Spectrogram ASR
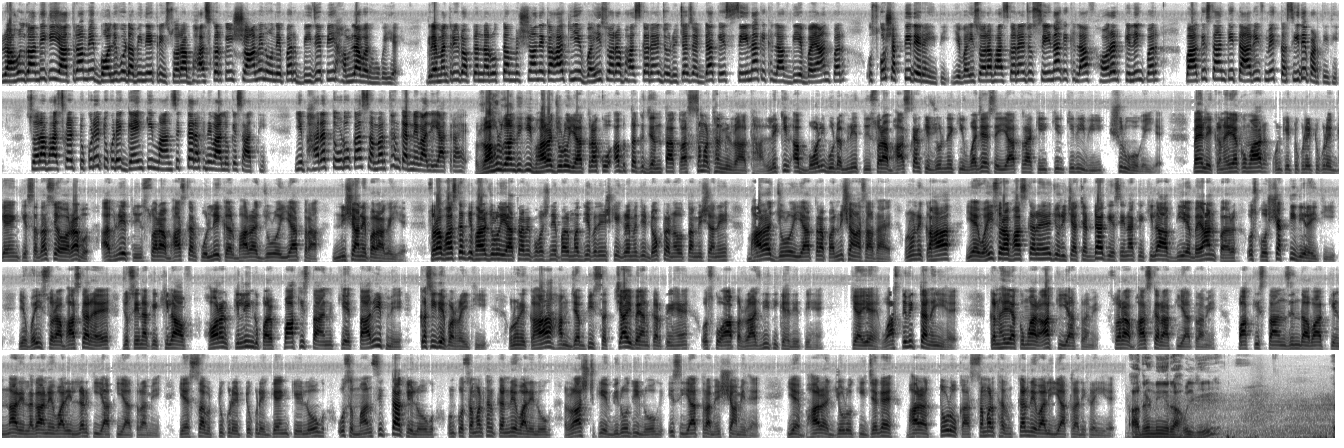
राहुल गांधी की यात्रा में बॉलीवुड अभिनेत्री स्वरा भास्कर के शामिल होने पर बीजेपी हमलावर हो गई है। गृह मंत्री डॉक्टर नरोत्तम मिश्रा ने कहा कि ये वही स्वरा भास्कर हैं जो ऋचा चड्डा के सेना के खिलाफ दिए बयान पर उसको शक्ति दे रही थी। ये वही स्वरा भास्कर हैं जो सेना के खिलाफ हॉरर किलिंग पर पाकिस्तान की तारीफ़ में कसीदे पड़ती थी। स्वरा भास्कर टुकड़े टुकड़े गैंग की मानसिकता रखने वालों के साथ थी। ये भारत तोड़ो का समर्थन करने वाली यात्रा है। राहुल गांधी की भारत जोड़ो यात्रा को अब तक जनता का समर्थन मिल रहा था, लेकिन अब बॉलीवुड अभिनेत्री स्वरा भास्कर के जुड़ने की वजह से यात्रा की किरकिरी भी शुरू हो गई है। पहले कन्हैया कुमार, उनके टुकड़े टुकड़े गैंग के सदस्य और अब अभिनेत्री स्वरा भास्कर को लेकर भारत जोड़ो यात्रा निशाने पर आ गई है। स्वरा भास्कर की भारत जोड़ो यात्रा में पहुँचने पर मध्य प्रदेश के गृह मंत्री डॉक्टर नरोत्तम मिश्रा ने भारत जोड़ो यात्रा पर निशाना साधा है। उन्होंने कहा, यह वही स्वरा भास्कर है जो ऋचा चड्डा के सेना के खिलाफ दिए बयान पर उसको शक्ति दे रही थी। यह वही स्वरा भास्कर है जो सेना के खिलाफ हॉरर किलिंग पर पाकिस्तान के तारीफ़ में कसीदे पड़ रही थी। उन्होंने कहा, हम जब भी सच्चाई बयान करते हैं, उसको आप राजनीति कह देते हैं। क्या यह वास्तविकता नहीं है? कन्हैया कुमार आपकी यात्रा में, स्वरा भास्कर आपकी यात्रा में, पाकिस्तान जिंदाबाद के नारे लगाने वाली लड़की आपकी यात्रा में। यह सब टुकड़े टुकड़े गैंग के लोग, उस मानसिकता के लोग, उनको समर्थन करने वाले लोग, राष्ट्र के विरोधी लोग इस यात्रा में शामिल हैं। यह भारत जोड़ो की जगह, भारत तोड़ो का समर्थन करने वाली यात्रा दिख रही है। आदरणीय राहुल जी,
